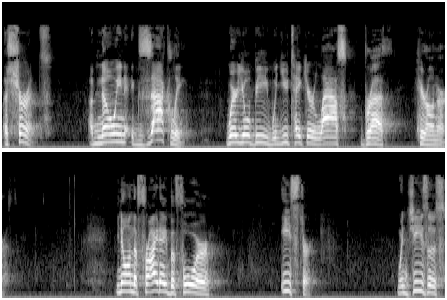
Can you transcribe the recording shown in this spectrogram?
assurance of knowing exactly where you'll be when you take your last breath here on earth. You know, on the Friday before Easter, when Jesus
